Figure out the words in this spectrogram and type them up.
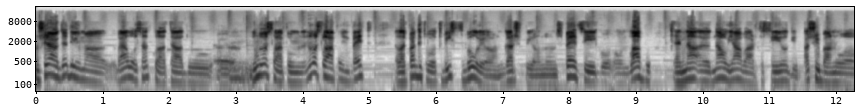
Un šajā gadījumā vēlos atklāt tādu uh, noslēpumu, noslēpumu, bet, lai pagatavotu vistas buļbuļsāļu, garšpilnu, un spēcīgu un labu, uh, nav, nav jāvār tas ilgi. Atšķirībā no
